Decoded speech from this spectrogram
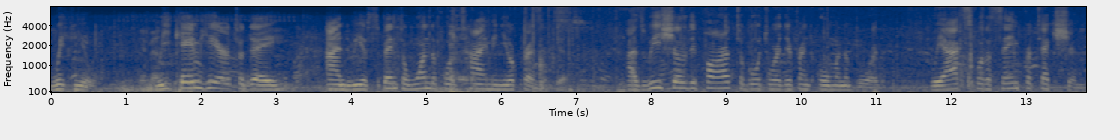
with you. Amen. We came here today and we have spent a wonderful time in your presence. Yes. As we shall depart to go to our different home and the board, we ask for the same protection,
